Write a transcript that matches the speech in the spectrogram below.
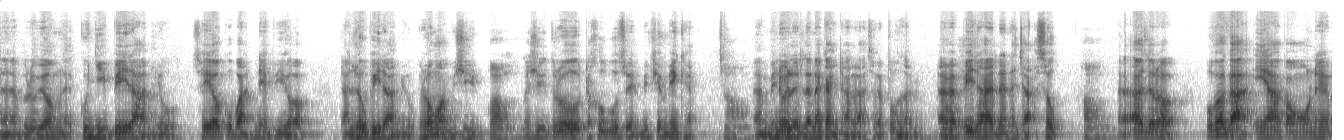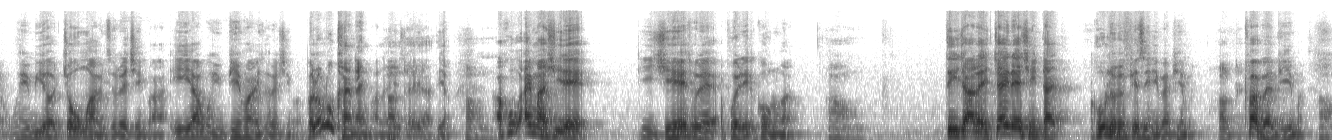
ဲဘယ်လိုပြောမလဲကုညီပေးတာမျိုးဆေရောကိုပါနှိပ်ပြီးတော့ဒါလှုပ်ပေးတာမျိုးဘယ်တော့မှမရှိဘူးဟုတ်မရှိဘူးသူတို့တခုခုဆိုရင်မဖြစ်မင်းခံဟုတ်အဲမင်းတို့လည်းလက်နဲ့ကင်ထားတာဆိုတဲ့ပုံစံမျိုးဒါပေမဲ့ပေးထားတဲ့လက်နဲ့ကြအဆုပ်ဟုတ်အဲအဲဒါကြတော့ဟိုဘက်ကအင်အားကောင်းကောင်းနဲ့ဝင်ပြီးတော့ကျုံးပါပြီဆိုတဲ့အချိန်မှာအေရဝင်ပြင်းပါပြီဆိုတဲ့အချိန်မှာဘယ်လိုလုပ်ခံနိုင်မှာလဲဆရာကြီးတရားဟုတ်အခုအဲ့မှာရှိတဲ့ဒီရဲဆိုတဲ့အဖွဲ့တွေအကုန်လုံးကဟုတ်တေးကြတဲ့ကြိုက်တဲ့အချိန်တိုက်အခုလိုမျိုးဖြစ်စဉ်တွေပဲဖြစ်မှာဟုတ်တယ် ထွက်ပဲပြေးမှာဟုတ်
